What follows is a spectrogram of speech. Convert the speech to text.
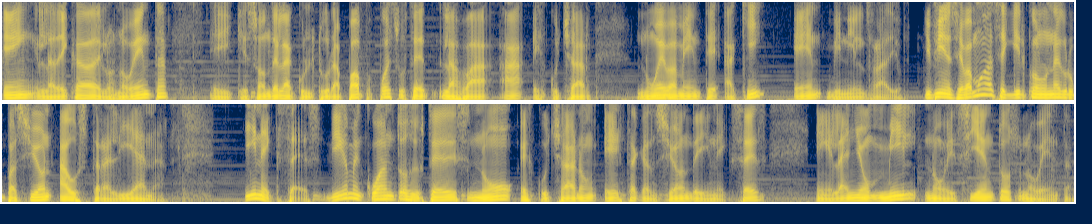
en la década de los 90 y que son de la cultura pop, pues usted las va a escuchar nuevamente aquí en Vinil Radio. Y fíjense, vamos a seguir con una agrupación australiana. In Excess. Díganme cuántos de ustedes no escucharon esta canción de In Excess en el año 1990.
